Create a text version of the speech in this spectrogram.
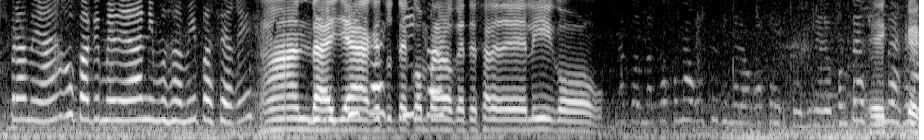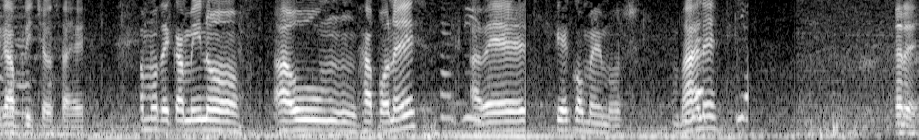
Cómprame algo para que me dé ánimos a mí para seguir. Anda ya, que tú te compras lo que te sale del higo. No, pues me cojo más gusto si me lo coges tú. Si me lo compras tú, Es que caprichosa es. Vamos de camino a un japonés a ver qué comemos. ¿Vale? Esta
